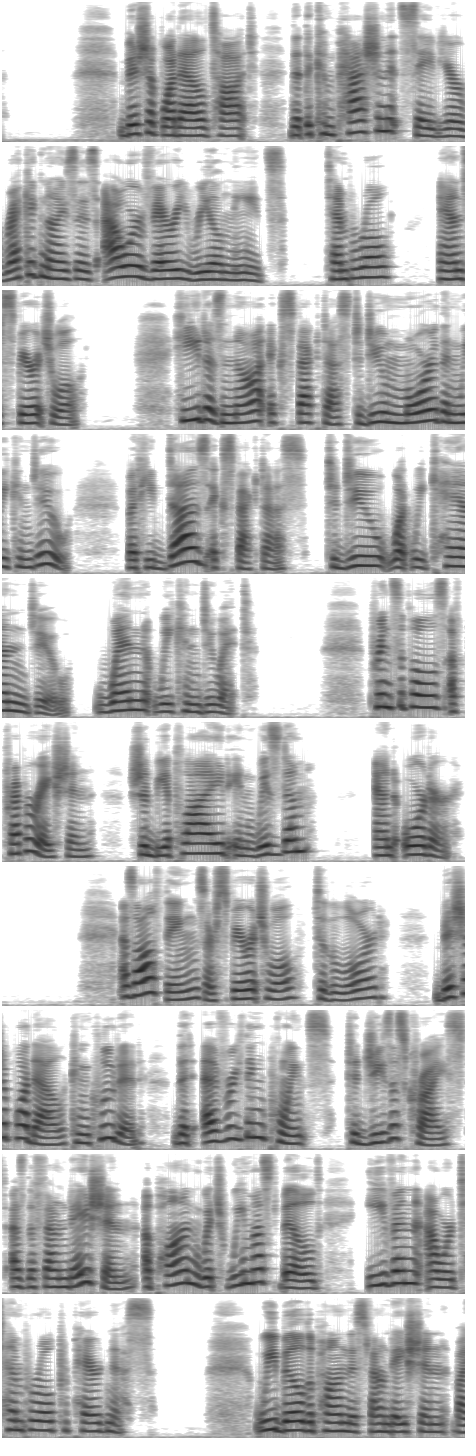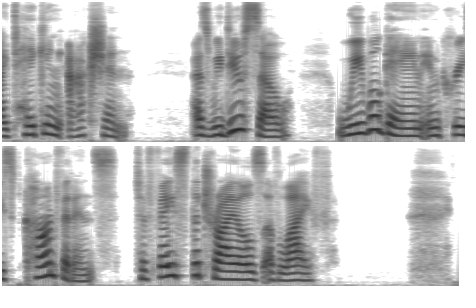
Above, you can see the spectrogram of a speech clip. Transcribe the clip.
Bishop Waddell taught that the compassionate Savior recognizes our very real needs, temporal and spiritual, he does not expect us to do more than we can do, but He does expect us to do what we can do when we can do it. Principles of preparation should be applied in wisdom and order. As all things are spiritual to the Lord, Bishop Waddell concluded that everything points to Jesus Christ as the foundation upon which we must build even our temporal preparedness. We build upon this foundation by taking action. As we do so, we will gain increased confidence to face the trials of life.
